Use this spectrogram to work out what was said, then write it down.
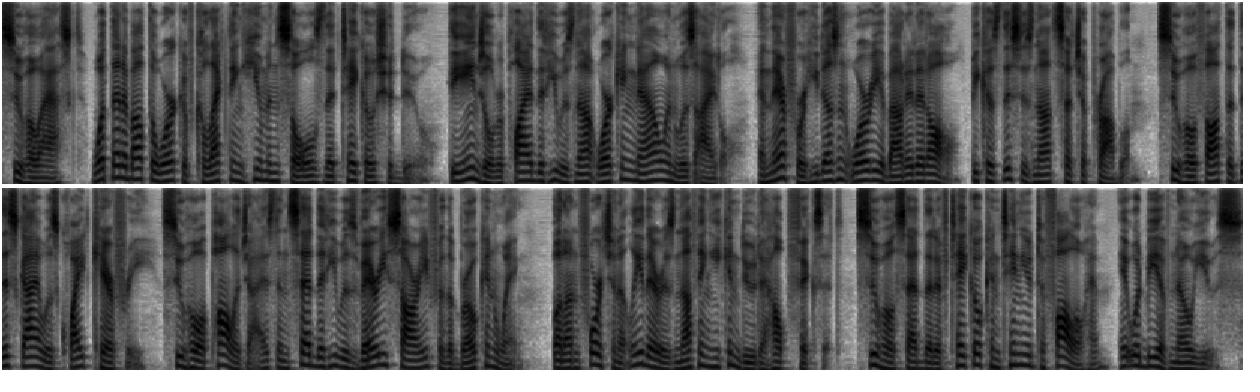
Suho asked, what then about the work of collecting human souls that Teiko should do? The angel replied that he was not working now and was idle, and therefore he doesn't worry about it at all, because this is not such a problem. Suho thought that this guy was quite carefree. Suho apologized and said that he was very sorry for the broken wing but unfortunately there is nothing he can do to help fix it. Suho said that if Teiko continued to follow him, it would be of no use,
